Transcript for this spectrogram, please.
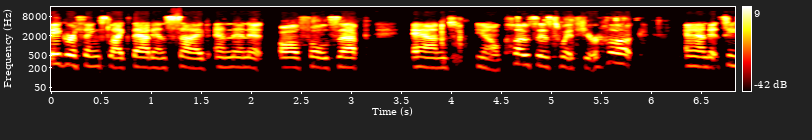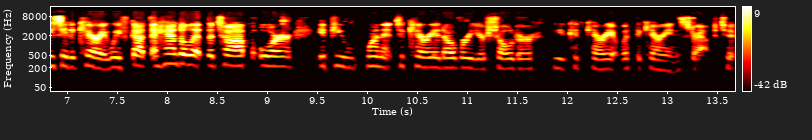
bigger things like that inside. And then it all folds up and, you know, closes with your hook and it's easy to carry. We've got the handle at the top, or if you want it to carry it over your shoulder, you could carry it with the carrying strap too.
